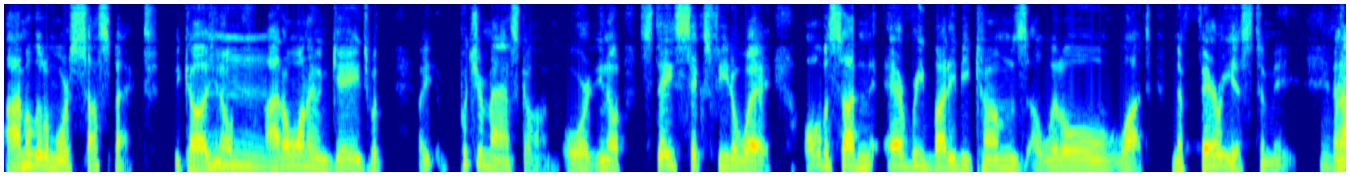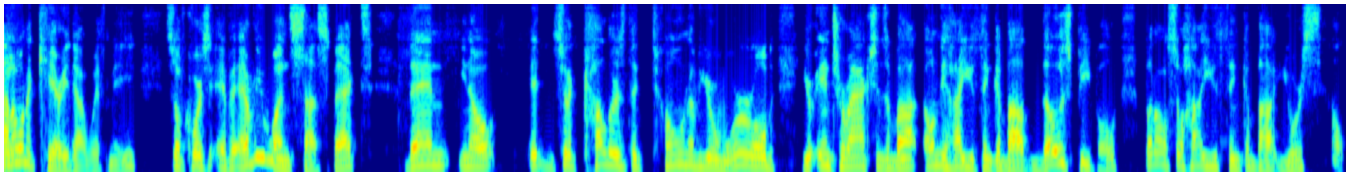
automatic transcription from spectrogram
I'm a little more suspect because, you know, mm. I don't want to engage with uh, put your mask on or you know stay six feet away all of a sudden everybody becomes a little what nefarious to me Right. And I don't want to carry that with me. So, of course, if everyone's suspect, then, you know, it sort of colors the tone of your world, your interactions about only how you think about those people, but also how you think about yourself.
